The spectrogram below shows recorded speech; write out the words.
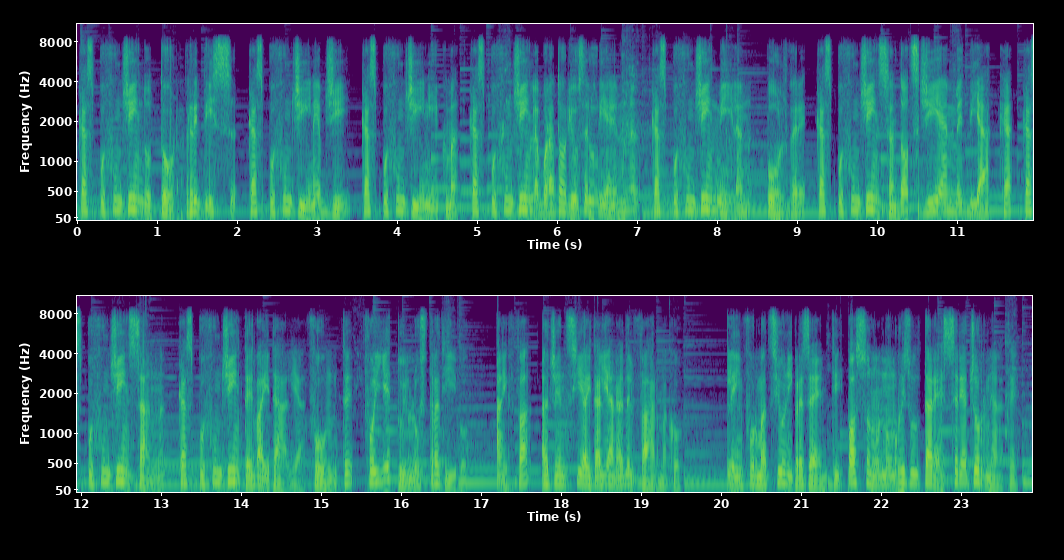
Caspofungin Dottor Redis, Caspofungin G, Caspofungin ICMA, Caspofungin Laboratorio Salurien, Caspofungin Milan, Polvere, Caspofungin Sandoz GmbH, Caspofungin San, Caspofungin Teva Italia. Fonte, foglietto illustrativo. AIFA, Agenzia Italiana del Farmaco. Le informazioni presenti possono non risultare essere aggiornate.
